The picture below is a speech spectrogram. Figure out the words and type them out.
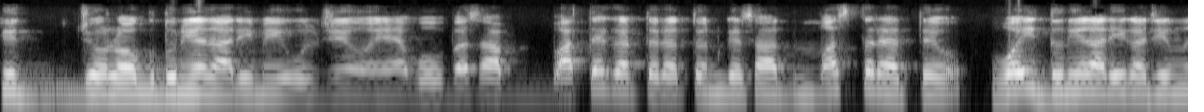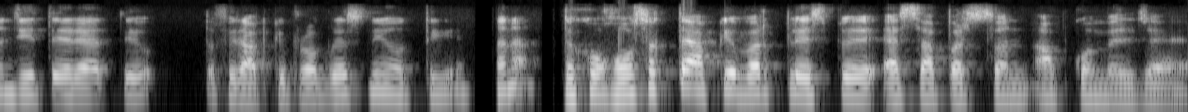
कि जो लोग दुनियादारी में ही उलझे हुए हैं, वो बस आप बातें करते रहते हो, उनके साथ मस्त रहते हो, वही दुनियादारी का जीवन जीते रहते हो। तो फिर आपकी प्रोग्रेस नहीं होती है है ना? देखो, हो सकता है आपके वर्क प्लेस पे ऐसा पर्सन आपको मिल जाए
